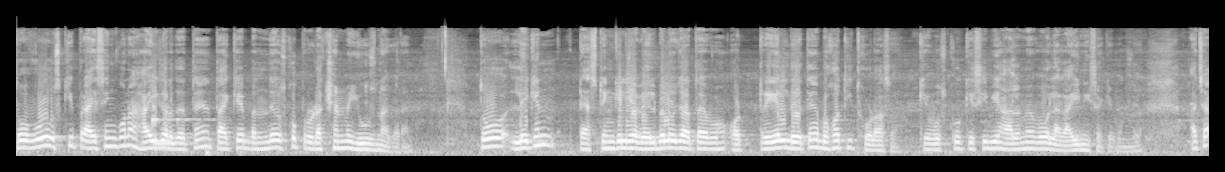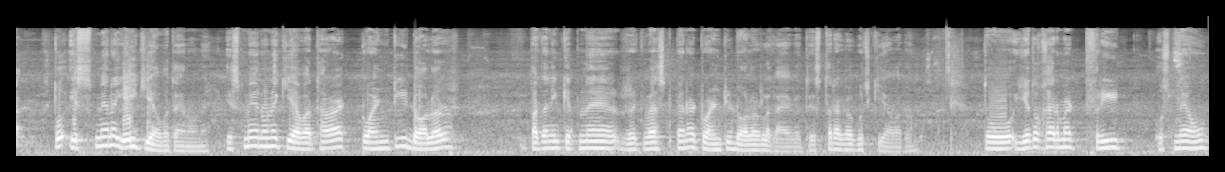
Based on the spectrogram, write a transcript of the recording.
तो वो उसकी प्राइसिंग को ना हाई कर देते हैं ताकि बंदे उसको प्रोडक्शन में यूज़ ना करें। तो लेकिन टेस्टिंग के लिए अवेलेबल हो जाता है वो और ट्रेल देते हैं बहुत ही थोड़ा सा कि वो उसको किसी भी हाल में वो लगा ही नहीं सके बंदे। अच्छा तो इसमें ना यही किया हुआ था इन्होंने। इसमें इन्होंने किया हुआ था ट्वेंटी डॉलर पता नहीं कितने रिक्वेस्ट पे ना ट्वेंटी डॉलर लगाए हुए थे इस तरह का कुछ किया हुआ था। तो ये तो खैर मैं फ्री उसमें हूँ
